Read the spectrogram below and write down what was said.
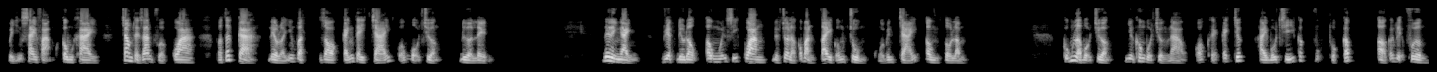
về những sai phạm công khai trong thời gian vừa qua và tất cả đều là những vật do cánh tay trái của ông Bộ trưởng đưa lên. Đây là hình ảnh việc điều động ông Nguyễn Sĩ Quang được cho là có bàn tay của ông Trùm ngồi bên trái ông Tô Lâm. Cũng là bộ trưởng, nhưng không bộ trưởng nào có thể cách chức hay bố trí các vụ thuộc cấp ở các địa phương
